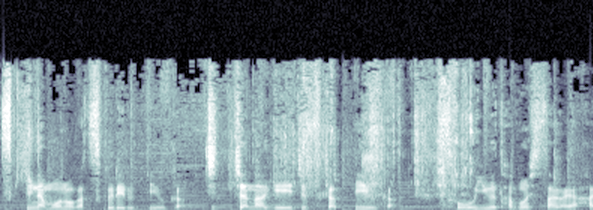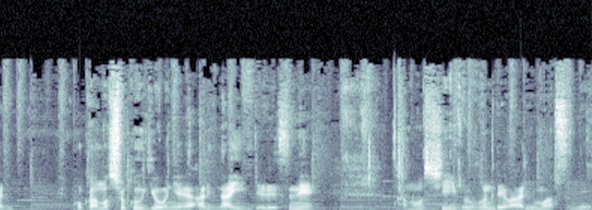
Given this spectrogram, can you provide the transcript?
好きなものが作れるっていうかちっちゃな芸術家っていうかそういう楽しさがやはり他の職業にはやはりないんでですね楽しい部分ではありますね。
